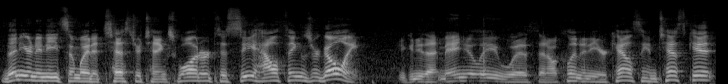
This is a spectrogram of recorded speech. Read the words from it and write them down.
Then you're going to need some way to test your tank's water to see how things are going. You can do that manually with an alkalinity or calcium test kit,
